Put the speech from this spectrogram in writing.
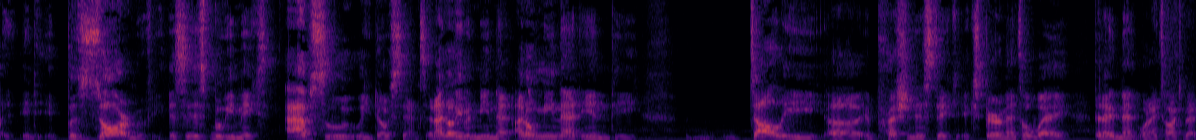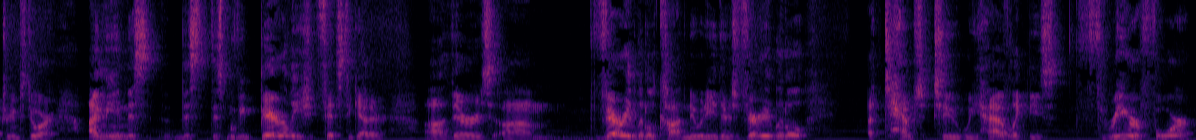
a, a, bizarre movie. This this movie makes absolutely no sense, and I don't even mean that. I don't mean that in the Dali uh, impressionistic experimental way that I meant when I talked about Dreams Door. I mean this this this movie barely fits together. Uh, there's um, very little continuity. There's very little attempt to. We have like these three or four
